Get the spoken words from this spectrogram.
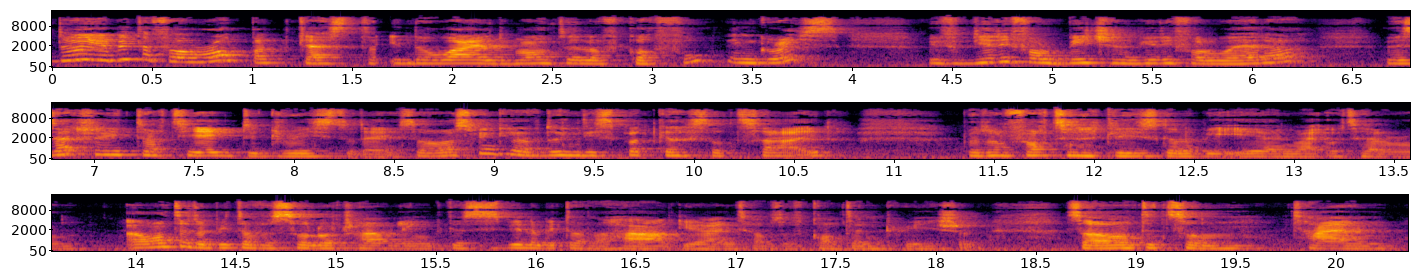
doing a bit of a road podcast in the wild mountain of Corfu in Greece with beautiful beach and beautiful weather. It was actually 38 degrees today, so I was thinking of doing this podcast outside but unfortunately it's gonna be here in my hotel room. I wanted a bit of a solo traveling because it's been a bit of a hard year in terms of content creation. So I wanted some time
